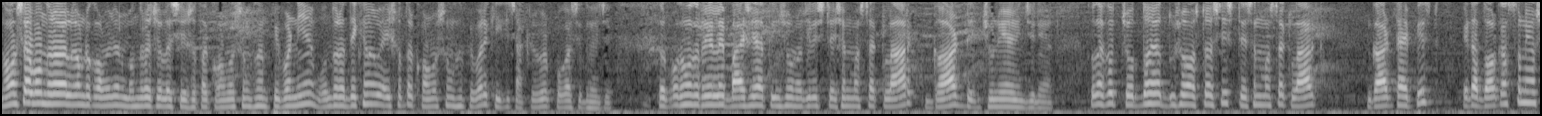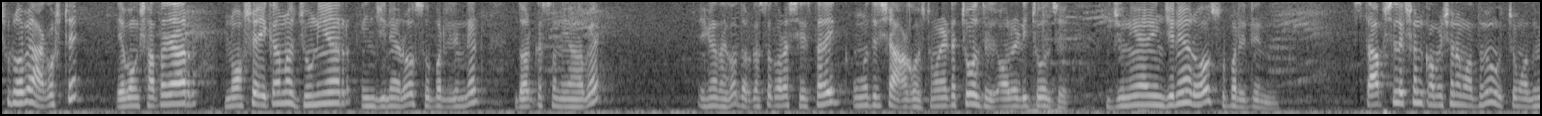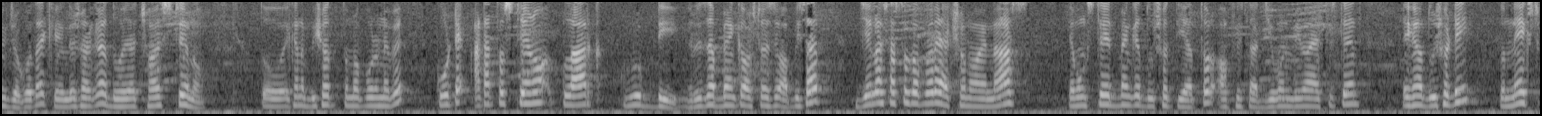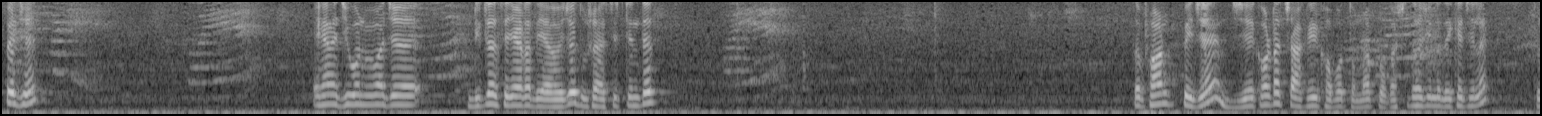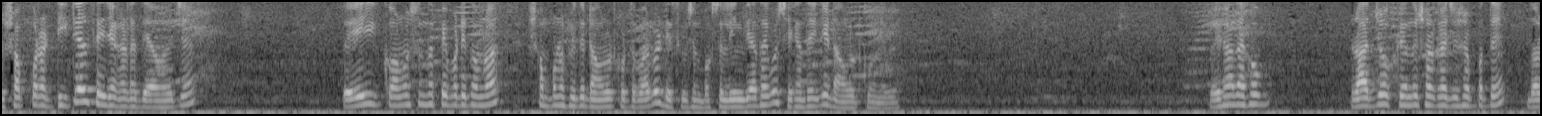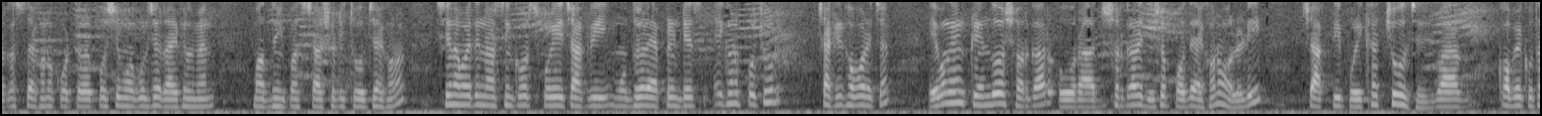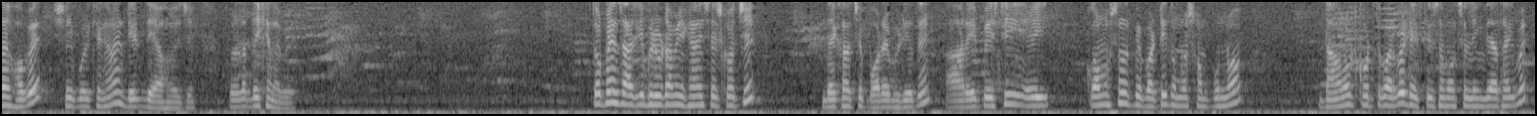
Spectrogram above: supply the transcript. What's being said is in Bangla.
নমস্কার বন্ধুরা ওয়েলকাম টু কর্মজন বন্ধুরা, চলে এসেছি এই সপ্তাহ কর্মসংস্থান পেপার নিয়ে। বন্ধুরা, দেখে নেব এই সপ্তাহ কর্মসংস্থান পেপারে কী কী চাকরি করে প্রকাশিত হয়েছে। তো প্রথমত রেলে বাইশ হাজার তিনশো উনচল্লিশ station master clerk guard junior engineer তো দেখো, চোদ্দ হাজার দুশো অষ্টআশি station master clerk guard typist এটা দরখাস্ত নেওয়া শুরু হবে আগস্টে এবং সাত হাজার নশো একান্ন জুনিয়র ইঞ্জিনিয়ার ও সুপারিনটেন্ডেন্ট দরখাস্ত নেওয়া হবে। এখানে দেখো, দরখাস্ত করার শেষ তারিখ উনত্রিশে আগস্ট মানে এটা চলছে অলরেডি চলছে। জুনিয়র ইঞ্জিনিয়ার ও সুপারিনটেন্ডেন্ট স্টাফ সিলেকশন কমিশনের মাধ্যমে উচ্চ মাধ্যমিক যোগ্যতায় কেন্দ্রীয় সরকার দু হাজার ছয় স্টেনো তো এখানে বিশদ তোমরা পড়ে নেবে। কোর্টে আটাত্তর steno clerk group D, reserve ব্যাংকে অষ্টআশি অফিসার, জেলা স্বাস্থ্য দপ্তরে একশো নয় নার্স এবং স্টেট ব্যাংকে দুশো তিয়াত্তর অফিসার, জীবন বিমা অ্যাসিস্ট্যান্ট, এখানে দুশোটি। তো নেক্সট পেজে, এখানে জীবন বীমা যে ডিটেলস এই জায়গাটা দেওয়া হয়েছে, দুশো অ্যাসিস্ট্যান্টের। তো ফ্রন্ট পেজে যে কটা চাকরির খবর তোমরা প্রকাশিত হয়েছিল দেখেছিলে, তো সব কটা ডিটেলস এই জায়গাটা দেওয়া হয়েছে। তো এই কর্মসংস্থান পেপারটি তোমরা সম্পূর্ণ ফ্রিতে ডাউনলোড করতে পারবে ডিসক্রিপশন বক্সে লিঙ্ক দেওয়া থাকবে, সেখান থেকে গিয়ে ডাউনলোড করে নেবে। তো এখানে দেখো, রাজ্য কেন্দ্র সরকার যেসব পথে দরখাস্ত এখনও করতে পারে পশ্চিমবঙ্গ পুলিশের রাইফেলম্যান, মাধ্যমিক পাস চারশোটি চলছে এখনও সেনাবাহিনীতে নার্সিং কোর্স পড়িয়ে চাকরি মধ্যের অ্যাপ্রেন্টিস এখানে প্রচুর চাকরির খবর আছে এবং কেন্দ্র সরকার ও রাজ্য সরকারের যেসব পদে এখনও অলরেডি চাকরি পরীক্ষা চলছে বা কবে কোথায় হবে, সেই পরীক্ষা এখানে ডেট দেওয়া হয়েছে। তো এটা দেখে নেবে। তো ফ্রেন্ডস আজকে ভিডিওটা আমি এখানে শেষ করছি। দেখা হচ্ছে পরের ভিডিওতে। আর এই পেজটি এই কর্মসংস্থান পেপারটি তোমরা সম্পূর্ণ ডাউনলোড করতে পারবে। ডেসক্রিপশন বক্সে লিঙ্ক দেওয়া থাকবে।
